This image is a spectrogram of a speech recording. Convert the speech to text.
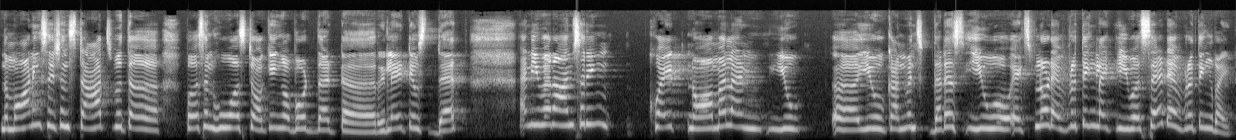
the morning session starts with a person who was talking about that uh, relative's death. And you were answering quite normal and you uh, you convinced that is you explored everything like you said everything right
